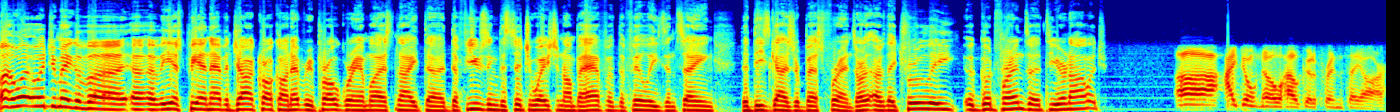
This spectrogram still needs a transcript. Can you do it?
What would you make of uh, of ESPN having John Kruk on every program last night, uh, diffusing the situation on behalf of the Phillies and saying that these guys are best friends? Are, are they truly uh, good friends, uh, to your knowledge? Uh, I don't know how good of friends they are.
